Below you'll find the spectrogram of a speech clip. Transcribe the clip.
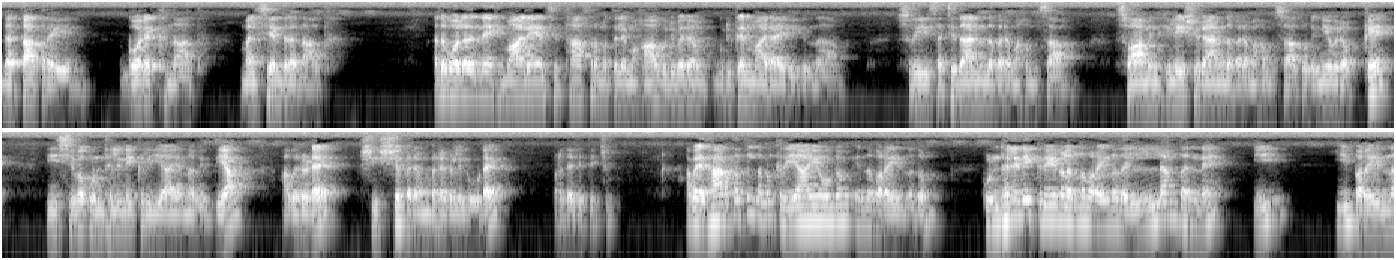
ദത്താത്രേയൻ ഗോരഖ്നാഥ് മത്സ്യേന്ദ്രനാഥ്. അതുപോലെ തന്നെ ഹിമാലയൻ സിദ്ധാശ്രമത്തിലെ മഹാഗുരുവരം ഗുരുക്കന്മാരായിരിക്കുന്ന ശ്രീ സച്ചിദാനന്ദ പരമഹംസ സ്വാമിൻ ഹിലേശ്വരാനന്ദ പരമഹംസ തുടങ്ങിയവരൊക്കെ ഈ ശിവകുണ്ഠലിനി ക്രിയ എന്ന വിദ്യ അവരുടെ ശിഷ്യ പരമ്പരകളിലൂടെ പ്രചരിപ്പിച്ചു. അപ്പൊ യഥാർത്ഥത്തിൽ നമ്മൾ ക്രിയായോഗം എന്ന് പറയുന്നതും കുണ്ഠലിനി ക്രിയകൾ എന്ന് പറയുന്നത് എല്ലാം തന്നെ ഈ ഈ പറയുന്ന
